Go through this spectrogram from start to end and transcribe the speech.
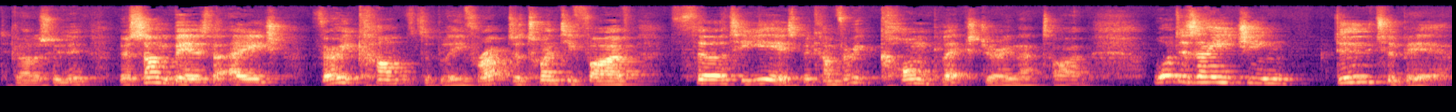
To be honest with you, there's some beers that age very comfortably for up to 25, 30 years. Become very complex during that time. What does aging do to beer?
